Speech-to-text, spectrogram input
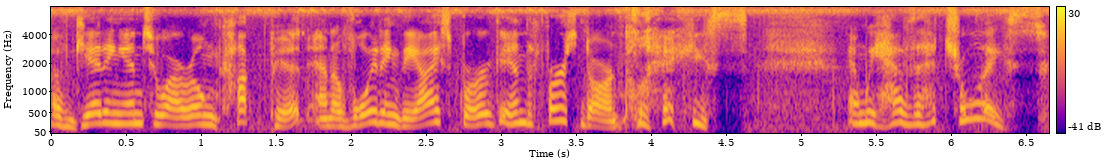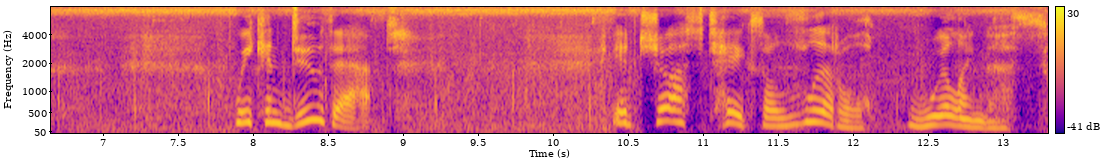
of getting into our own cockpit and avoiding the iceberg in the first darn place. And we have that choice. We can do that. It just takes a little willingness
